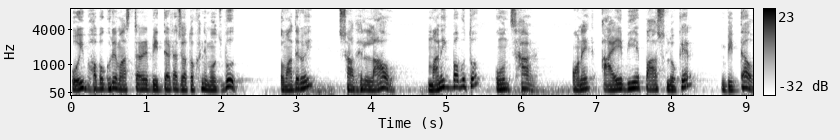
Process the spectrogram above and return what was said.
ওই ভবঘুরে মাস্টারের বিদ্যাটা যতখানি মজবুত, তোমাদের ওই সাধের লাও মানিকবাবু তো কোন ছাড়, অনেক আয়ে বিয়ে পাস লোকের বিদ্যাও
